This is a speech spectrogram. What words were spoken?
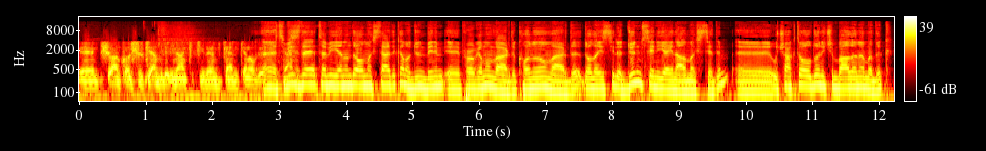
E, şu an konuşurken bile inan ki tüylerim diken diken oluyor. Evet Yani- biz de tabii yanında olmak isterdik ama dün benim e, programım vardı, konuğum vardı. Dolayısıyla dün seni yayına almak istedim. E, uçakta olduğun için bağlanamadık.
